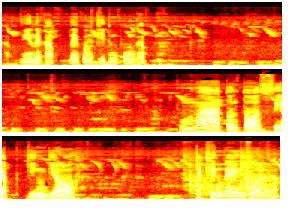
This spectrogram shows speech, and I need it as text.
ครับนี่นะครับ ในความคิดของผมครับ ผมว่าต้นตอเสียบกิ่งเดียว จะแข็งแรงกว่านะครับ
